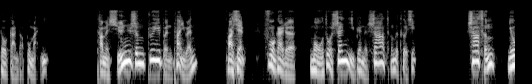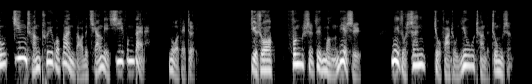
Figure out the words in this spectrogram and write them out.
都感到不满意。他们循声追本探源，发现覆盖着某座山一边的沙层的特性。沙层由经常吹过半岛的强烈西风带来，落在这里。据说风势最猛烈时。那座山就发出悠长的钟声。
